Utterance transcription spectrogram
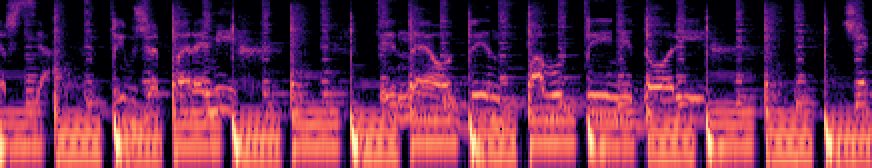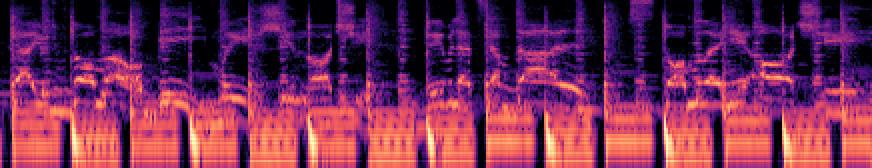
Ти ти вже переміг, ти не один в павутині доріг. Чекають вдома обійми жіночі, дивляться вдаль, стомлені очі.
